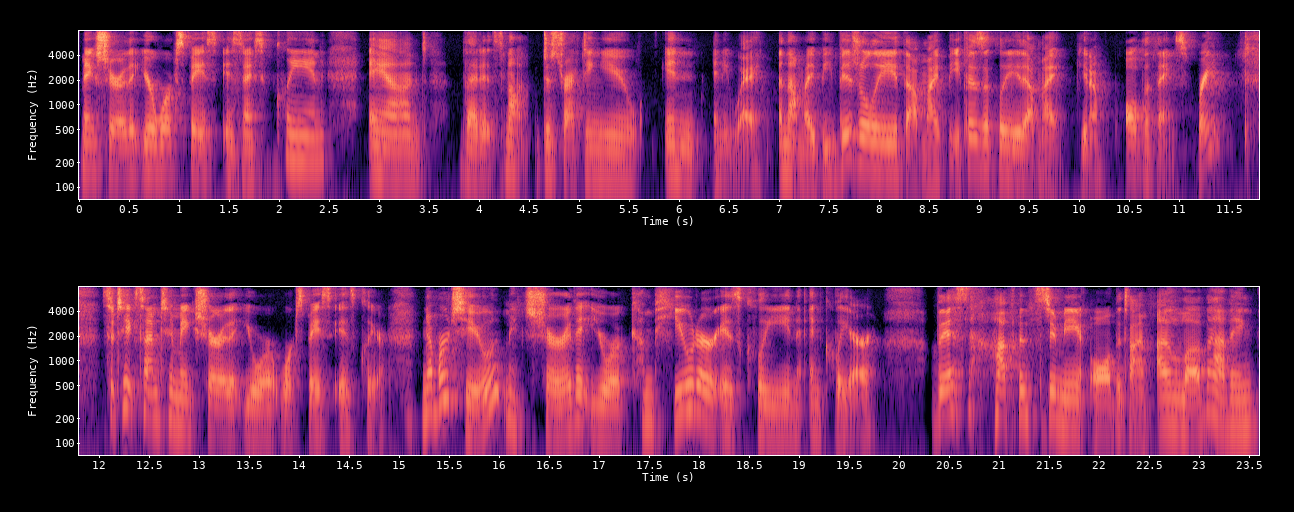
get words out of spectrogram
Make sure that your workspace is nice and clean and that it's not distracting you in any way. And that might be visually, that might be physically, that might, you know, all the things, right? So take time to make sure that your workspace is clear. Number two, make sure that your computer is clean and clear. This happens to me all the time. I love having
